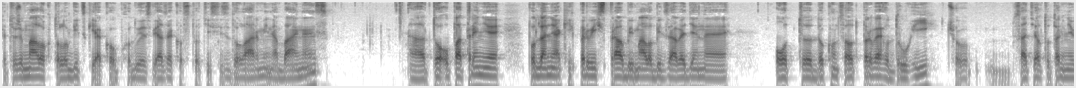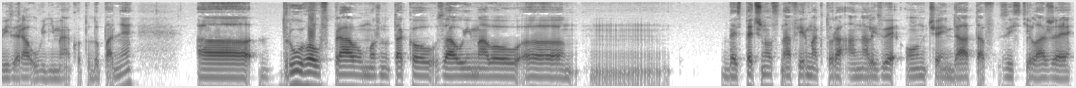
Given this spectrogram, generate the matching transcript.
pretože málo kto logicky ako obchoduje s viac ako 100 tisíc dolármi na Binance. To opatrenie podľa nejakých prvých správ by malo byť zavedené od, dokonca od 1.2., čo zatiaľ to tak nevyzerá, uvidíme, ako to dopadne. A druhou správou, možno takou zaujímavou, ehm, bezpečnostná firma, ktorá analizuje on-chain data, zistila, že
